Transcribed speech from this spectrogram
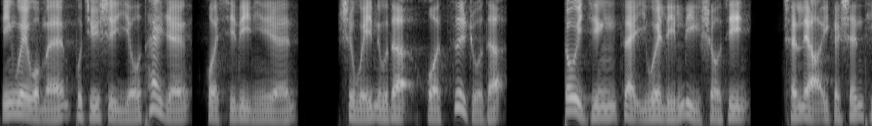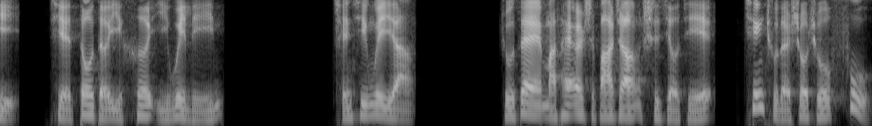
因为我们不拘是犹太人或希利尼人。是为奴的或自主的，都已经在一位灵里受尽，成了一个身体，且都得以喝一位灵。诚心喂养，主在马太二十八章十九节清楚地说出父、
